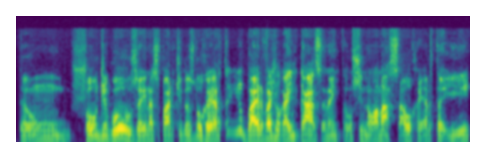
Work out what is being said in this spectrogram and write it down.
Então, show de gols aí nas partidas do Hertha e o Bayern vai jogar em casa, né? Então, se não amassar o Hertha aí,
